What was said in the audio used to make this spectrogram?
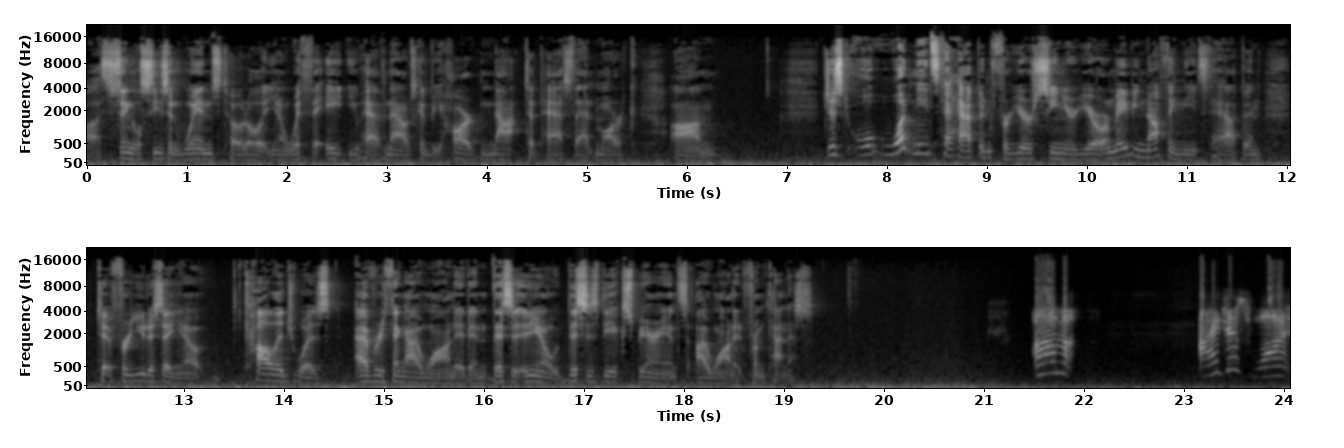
uh, single season wins total. You know, with the eight you have now, it's going to be hard not to pass that mark. Um, just what needs to happen for your senior year, or maybe nothing needs to happen to, for you to say, you know, college was everything I wanted, and this is you know this is the experience I wanted from tennis. Um, I just want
